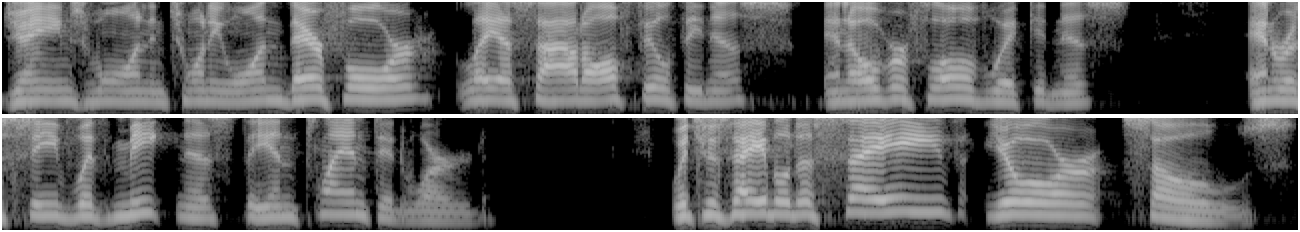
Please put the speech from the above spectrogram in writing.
James 1 and 21, therefore lay aside all filthiness and overflow of wickedness, and receive with meekness the implanted word, which is able to save your souls.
